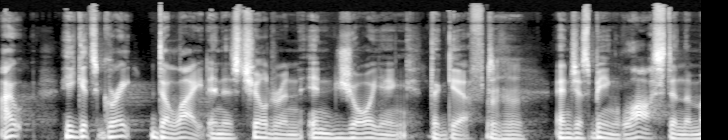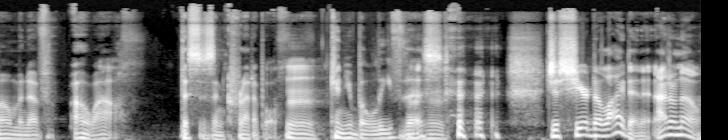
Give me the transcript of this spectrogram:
I he gets great delight in his children enjoying the gift Mm-hmm. and just being lost in the moment of, oh wow, this is incredible. Mm. Can you believe this? Mm-hmm. just sheer delight in it. I don't know.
